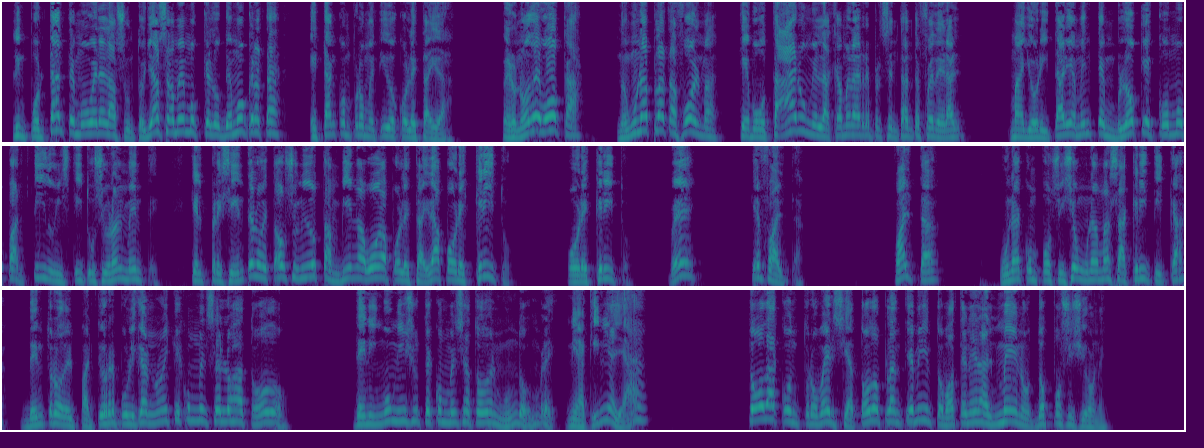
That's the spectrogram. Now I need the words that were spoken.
Lo importante es mover el asunto. Ya sabemos que los demócratas están comprometidos con la estadidad, pero no de boca, no en una plataforma que votaron en la Cámara de Representantes Federal, mayoritariamente en bloque como partido institucionalmente que el presidente de los Estados Unidos también aboga por la estadidad, por escrito, por escrito. ¿Ve? ¿Qué falta? Falta una composición, una masa crítica dentro del Partido Republicano. No hay que convencerlos a todos. De ningún issue usted convence a todo el mundo, hombre, ni aquí ni allá. Toda controversia, todo planteamiento va a tener al menos dos posiciones,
